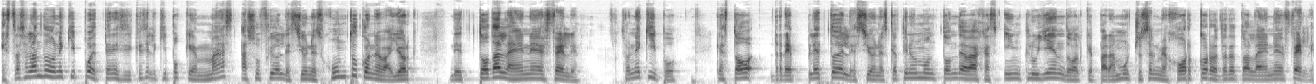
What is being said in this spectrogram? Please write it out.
Estás hablando de un equipo de Tennessee que es el equipo que más ha sufrido lesiones junto con Nueva York de toda la NFL. Es un equipo que ha estado repleto de lesiones, que ha tenido un montón de bajas, incluyendo al que para muchos es el mejor corredor de toda la NFL,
